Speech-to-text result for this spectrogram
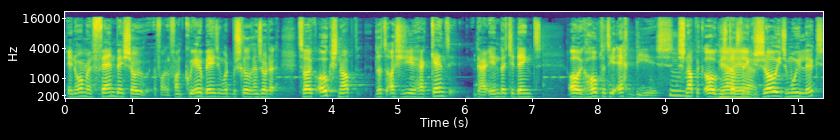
enorme fanbase zo van, van queerbaiting wordt beschuldigd en zo. Terwijl ik ook snap dat als je je herkent daarin, dat je denkt... Oh, ik hoop dat hij echt bi is. Hmm. Snap ik ook. Dus Ja, dat ja, vind ik zoiets moeilijks.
